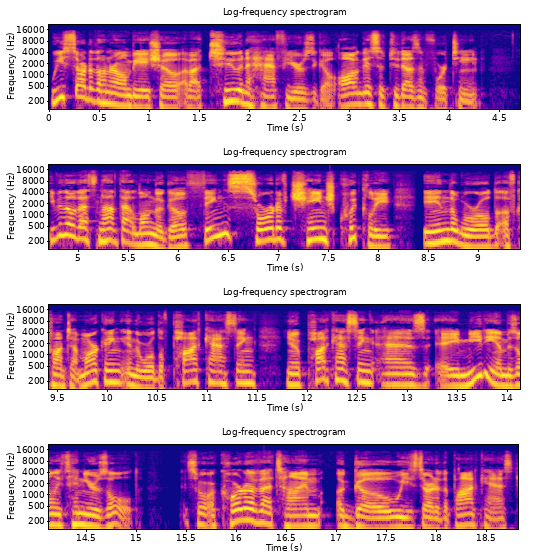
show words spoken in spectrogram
we started the $100 MBA show about two and a half years ago, August of 2014. Even though that's not that long ago, things sort of change quickly in the world of content marketing, in the world of podcasting. You know, podcasting as a medium is only 10 years old. So a quarter of that time ago, we started the podcast,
